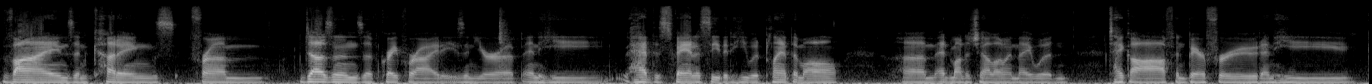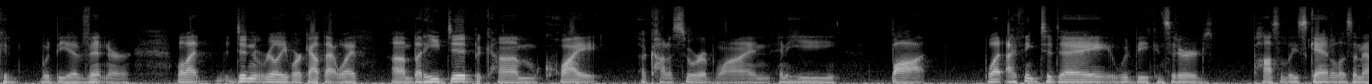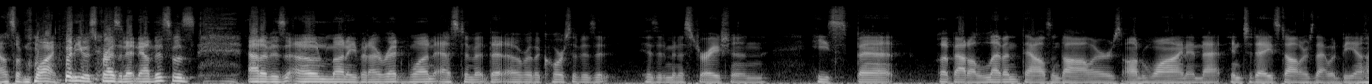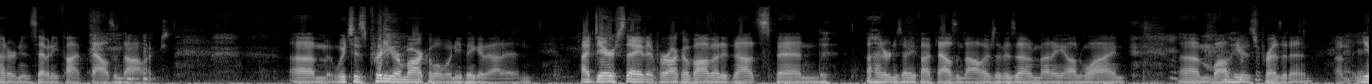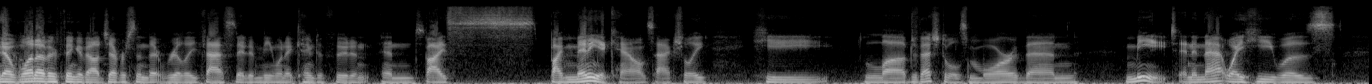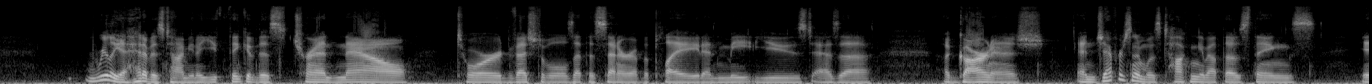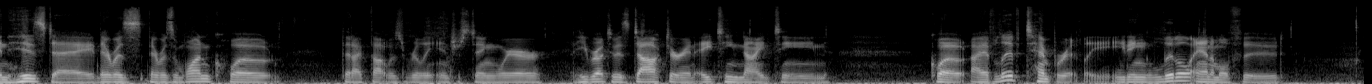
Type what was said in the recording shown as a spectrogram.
vines and cuttings from dozens of grape varieties in Europe, and he had this fantasy that he would plant them all um, at Monticello, and they would take off and bear fruit, and he could would be a vintner. Well, that didn't really work out that way, um, but he did become quite a connoisseur of wine, and he bought what I think today would be considered possibly scandalous amounts of wine when he was president. Now, this was out of his own money, but I read one estimate that over the course of his his administration, he spent about eleven thousand dollars on wine, and that in today's dollars that would be one hundred and seventy five thousand dollars, um, which is pretty remarkable when you think about it. I dare say that Barack Obama did not spend $175,000 of his own money on wine um, while he was president. Um, you know, one other thing about Jefferson that really fascinated me when it came to food, and, and by, by many accounts, actually, he loved vegetables more than meat. And in that way, he was really ahead of his time. You know, you think of this trend now toward vegetables at the center of the plate and meat used as a, a garnish and Jefferson was talking about those things in his day. There was there was one quote that I thought was really interesting where he wrote to his doctor in 1819 quote i have lived temperately eating little animal food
